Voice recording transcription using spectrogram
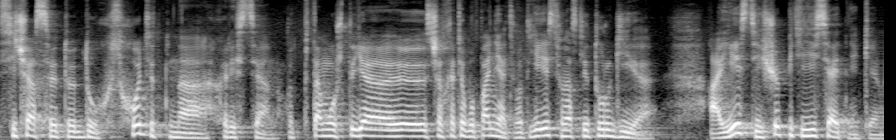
сейчас Святой Дух сходит на христиан? Вот потому что я э, сейчас хотел бы понять, вот есть у нас литургия, а есть еще пятидесятники.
